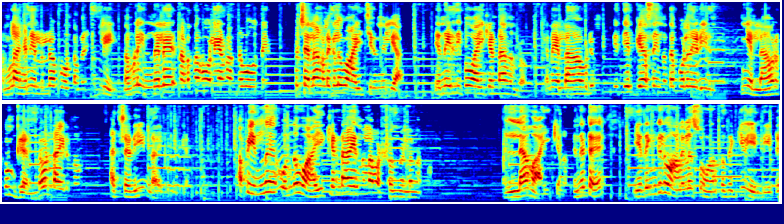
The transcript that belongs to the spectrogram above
നമ്മൾ അങ്ങനെയല്ലല്ലോ പോകേണ്ടത്. ഇല്ലേ? നമ്മൾ ഇന്നലെ നടന്ന പോലെയാണ് അന്ന് പോകുന്നത് ഇപ്പൊ ചില ആളുകൾ വായിച്ചിരുന്നില്ല. എന്ന് എഴുതി ഇപ്പൊ വായിക്കേണ്ടെന്നുണ്ടോ കാരണം എല്ലാവരും വിദ്യാഭ്യാസം ഇന്നത്തെ പോലെ നേടിയിരുന്നു. ഇനി എല്ലാവർക്കും ഗ്രന്ഥം ഉണ്ടായിരുന്നു. അച്ചടി ഉണ്ടായിരുന്നില്ല അപ്പൊ ഇന്ന് ഒന്ന് വായിക്കണ്ട എന്നുള്ള വർഷമൊന്നുമില്ല നമ്മൾ എല്ലാം വായിക്കണം. എന്നിട്ട് ഏതെങ്കിലും ആളുകളെ സ്വാർത്ഥതയ്ക്ക് വേണ്ടിയിട്ട്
